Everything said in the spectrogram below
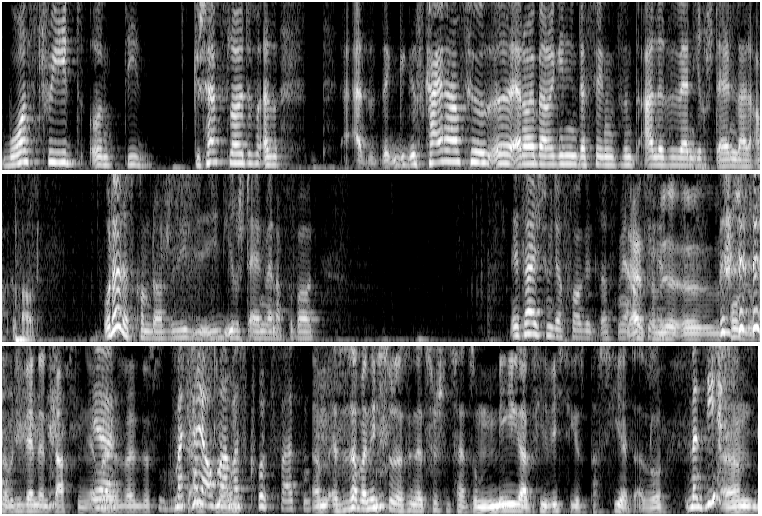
Wall Street und die Geschäftsleute, also äh, ist keiner für äh, erneuerbare Energien, deswegen sind alle, werden ihre Stellen leider abgebaut. Oder? Das kommt auch schon, ihre Stellen werden abgebaut. Jetzt habe ich schon wieder vorgegriffen. Ja, Ja, jetzt okay, haben wir äh, vorgegriffen, aber die werden entlassen. Ja, Ja. Weil, weil das Man kann ja auch mal lohnt. was kurz fassen. Ähm, es ist aber nicht so, dass in der Zwischenzeit so mega viel Wichtiges passiert. Also Man sieht- ähm,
